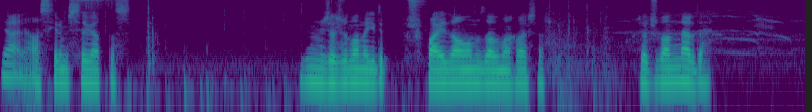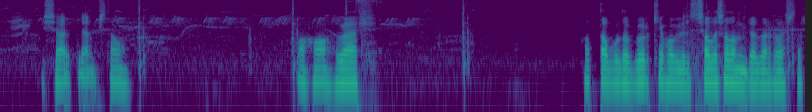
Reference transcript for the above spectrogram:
Yani askerimiz seviye atlasın. Bizim Jaculan'a gidip şu fayda almamız lazım arkadaşlar. Jaculan nerede? İşaret gelmiş tamam. Aha ver. Hatta burada work yapabiliriz. Çalışalım biraz arkadaşlar.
